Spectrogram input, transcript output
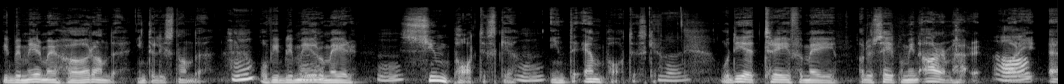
Vi blir mer och mer hörande, inte lyssnande. Mm. Och vi blir mer och mm. mer mm. sympatiska, mm. inte empatiska. Och det är tre för mig, ja, du ser på min arm här. Ja. Äh,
